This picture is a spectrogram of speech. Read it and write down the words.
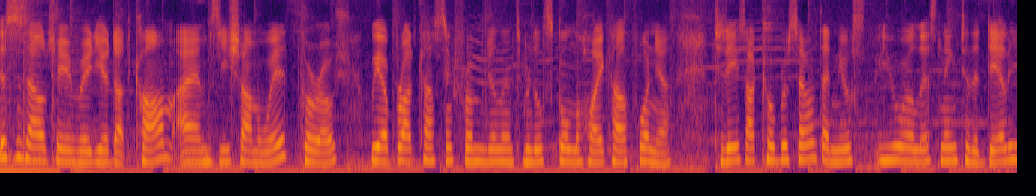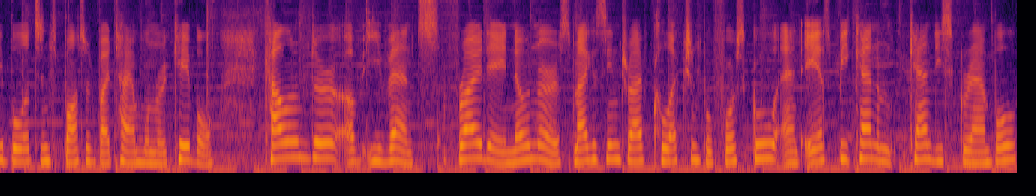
This is LJRadio.com. I am Zishan with Karosh. We are broadcasting from Muirlands Middle School in La Jolla, California. Today is October 7th, and you, you are listening to the Daily Bulletin sponsored by Time Warner Cable. Calendar of events Friday, No Nurse, Magazine Drive Collection before school, and ASB can- Candy Scramble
